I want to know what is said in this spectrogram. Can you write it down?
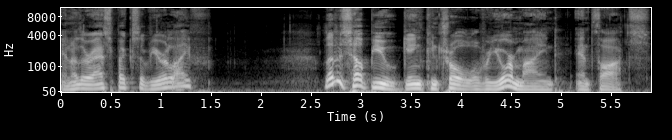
and other aspects of your life? Let us help you gain control over your mind and thoughts.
